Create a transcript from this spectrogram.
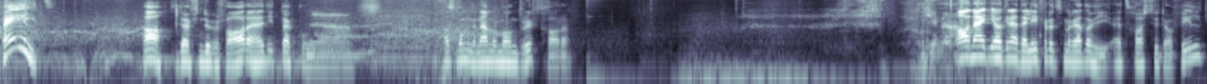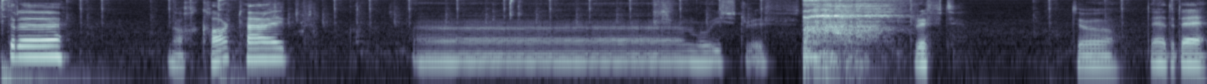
Fehlt! Ah, die dürfen überfahren, hä, die Töckel. Ja. Also komm, dann nehmen wir mal einen Driftkarren. Genau. Ah nein, ja genau, der liefert es mir ja hier. Jetzt kannst du hier filtern. Nach Car Type. Ähm, wo ist Drift? Drift. So, der oder der.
